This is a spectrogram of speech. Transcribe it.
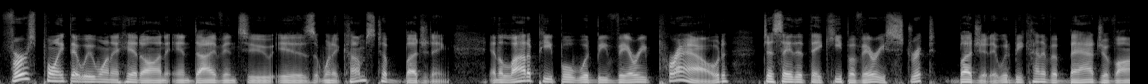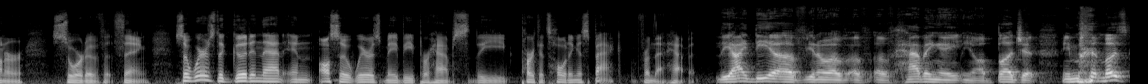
first point that we want to hit on and dive into is when it comes to budgeting. And a lot of people would be very proud to say that they keep a very strict budget. It would be kind of a badge of honor sort of thing. So, where's the good in that? And also, where's maybe perhaps the part that's holding us back from that habit? the idea of you know of, of, of having a you know a budget i mean most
